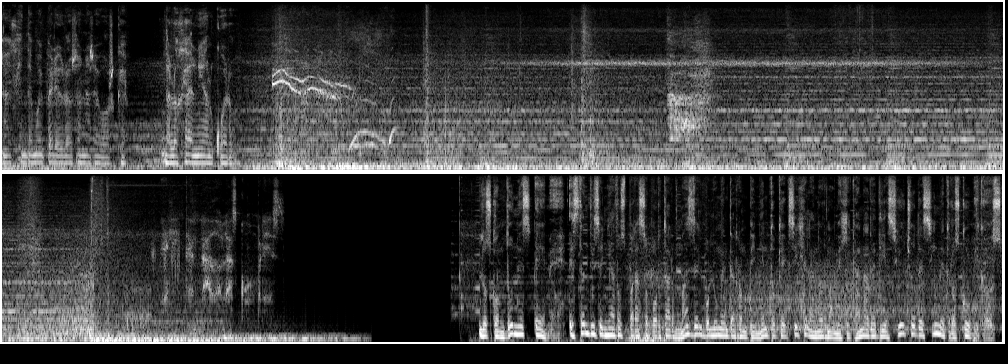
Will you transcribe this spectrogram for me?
Hay gente muy peligrosa en ese bosque. No lo ni al cuervo. Los condones M están diseñados para soportar más del volumen de rompimiento que exige la norma mexicana de 18 decímetros cúbicos.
